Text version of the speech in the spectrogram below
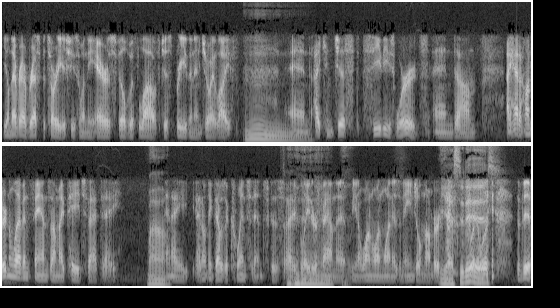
You'll never have respiratory issues when the air is filled with love. Just breathe and enjoy life. And I can just see these words, and um, I had 111 fans on my page that day. Wow. And I, I don't think that was a coincidence because I later found that you know one one one is an angel number. Yes, it is. The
